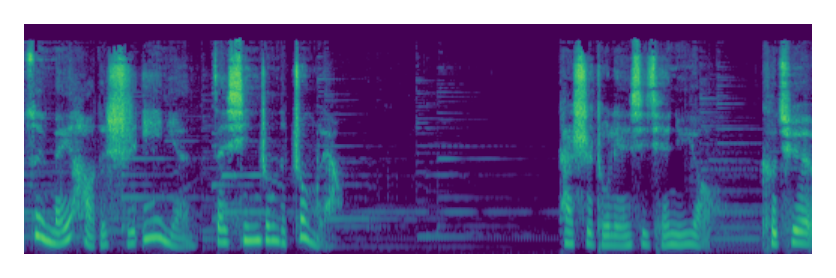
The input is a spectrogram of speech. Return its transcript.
最美好的十一年在心中的重量？他试图联系前女友，可却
